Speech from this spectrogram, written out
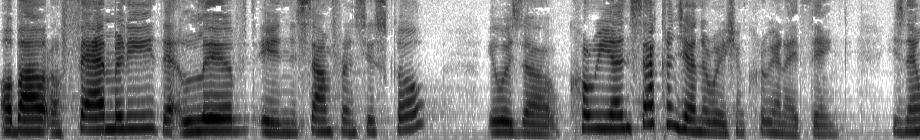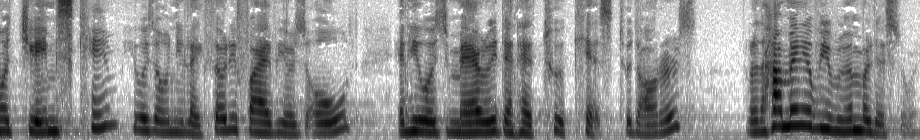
about a family that lived in San Francisco. It was a Korean, second generation Korean, I think. His name was James Kim. He was only like 35 years old, and he was married and had two kids, two daughters. How many of you remember this story?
